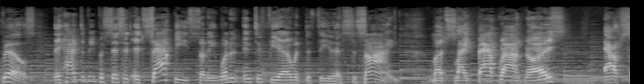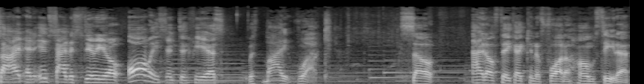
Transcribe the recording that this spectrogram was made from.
grills. They had to be positioned exactly so they wouldn't interfere with the theater's design. Much like background noise, outside and inside the stereo always interferes with my work. So, I don't think I can afford a home theater.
